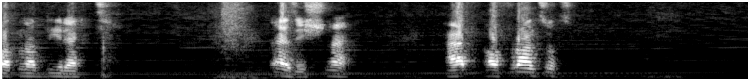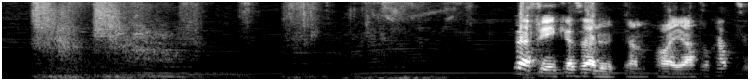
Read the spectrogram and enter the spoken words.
Szopatnak direkt. Ez is, ne. Hát a francot befékez előttem, halljátok. Hát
